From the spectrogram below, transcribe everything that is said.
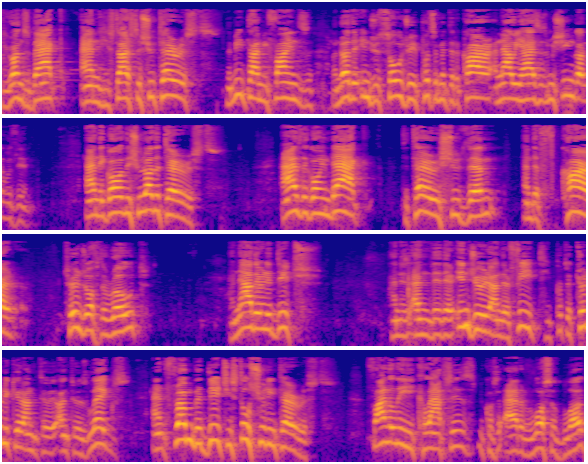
He runs back and he starts to shoot terrorists. In the meantime, he finds another injured soldier, he puts him into the car, and now he has his machine gun with him. And they go and they shoot other terrorists. As they're going back, the terrorists shoot them, and the car turns off the road, and now they're in a ditch. And, and they're injured on their feet. He puts a tourniquet onto, onto his legs, and from the ditch, he's still shooting terrorists. Finally, he collapses because out of loss of blood,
